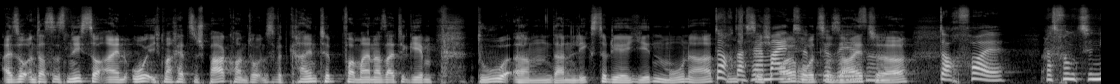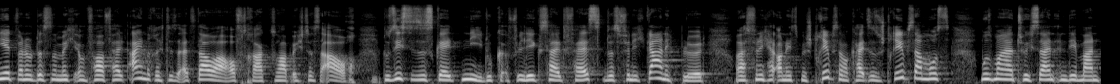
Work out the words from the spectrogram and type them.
Also, und das ist nicht so ein, oh, ich mache jetzt ein Sparkonto und es wird keinen Tipp von meiner Seite geben, du, ähm, dann legst du dir jeden Monat Doch, das 50 wäre mein Euro zur gewesen. Seite. Doch, voll. Das funktioniert, wenn du das nämlich im Vorfeld einrichtest als Dauerauftrag. So habe ich das auch. Du siehst dieses Geld nie. Du legst halt fest. Das finde ich gar nicht blöd. Und das finde ich halt auch nichts mit Strebsamkeit. Also strebsam muss, muss man natürlich sein, indem man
